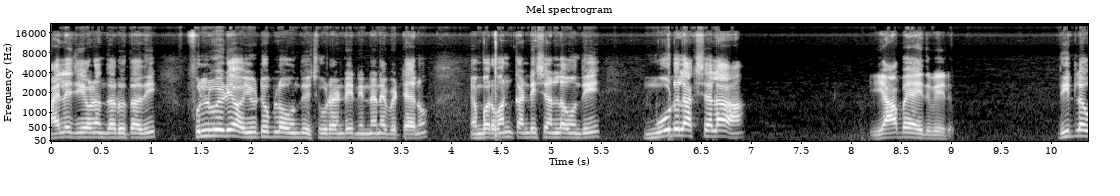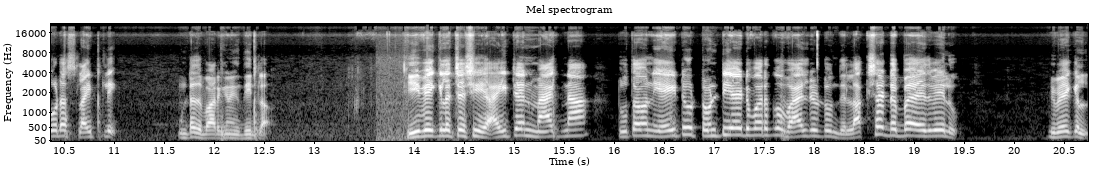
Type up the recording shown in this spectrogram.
మైలేజ్ ఇవ్వడం జరుగుతుంది. ఫుల్ వీడియో యూట్యూబ్లో ఉంది. చూడండి. నిన్ననే పెట్టాను. నెంబర్ వన్ కండిషన్లో ఉంది. మూడు లక్షల యాభై ఐదు వేలు. దీంట్లో కూడా స్లైట్లీ ఉంటుంది బార్గెనింగ్ దీంట్లో. ఈ వెహికల్ వచ్చేసి I ten Magna two thousand eight twenty eight వరకు వ్యాలిడిటీ ఉంది. లక్ష డెబ్బై ఐదు వేలు ఈ వెహికల్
